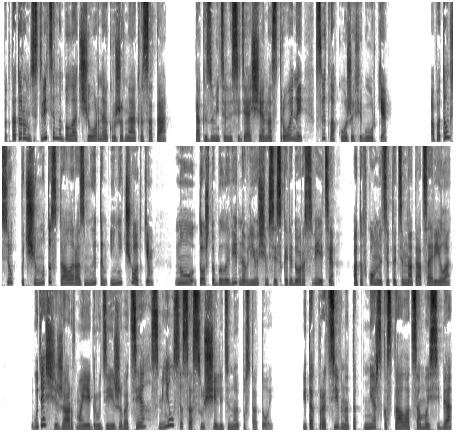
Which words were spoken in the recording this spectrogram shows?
под которым действительно была черная кружевная красота, так изумительно сидящая на стройной, светлокожей фигурке. А потом все почему-то стало размытым и нечетким, Ну, то, что было видно в льющемся из коридора свете, а то в комнате-то темнота царила. Гудящий жар в моей груди и животе сменился сосущей ледяной пустотой. И так противно, так мерзко стало от самой себя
